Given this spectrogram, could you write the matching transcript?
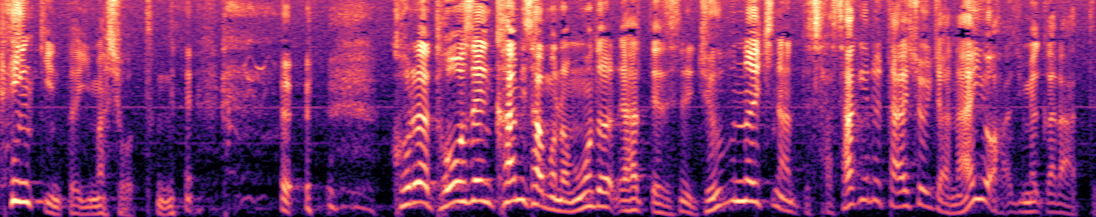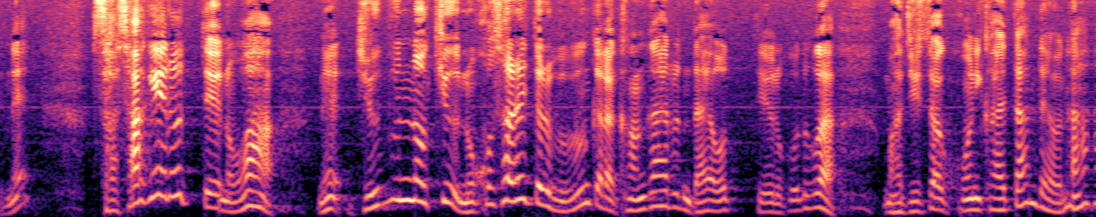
返金と言いましょうとね。これは当然神様のものであってですね10分の1なんて捧げる対象じゃないよ初めからってね。捧げるっていうのは、ね、10分の9残されてる部分から考えるんだよっていうことが、まあ、実はここに書いたんだよな。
